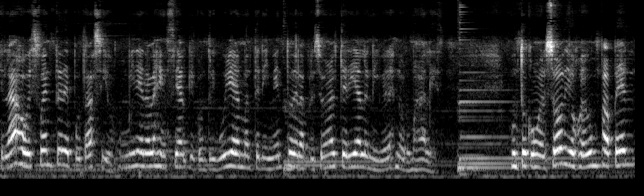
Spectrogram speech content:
El ajo es fuente de potasio, un mineral esencial que contribuye al mantenimiento de la presión arterial en niveles normales. Junto con el sodio juega un papel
